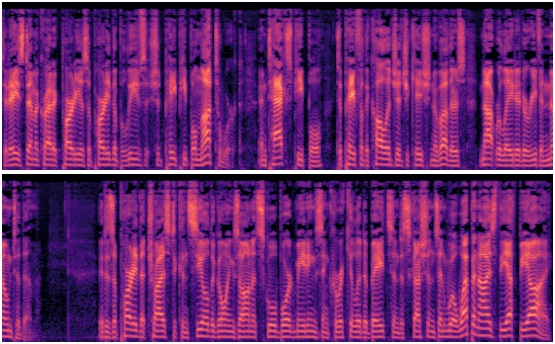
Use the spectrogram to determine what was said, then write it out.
Today's Democratic Party is a party that believes it should pay people not to work and tax people to pay for the college education of others not related or even known to them. It is a party that tries to conceal the goings on at school board meetings and curricula debates and discussions and will weaponize the FBI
